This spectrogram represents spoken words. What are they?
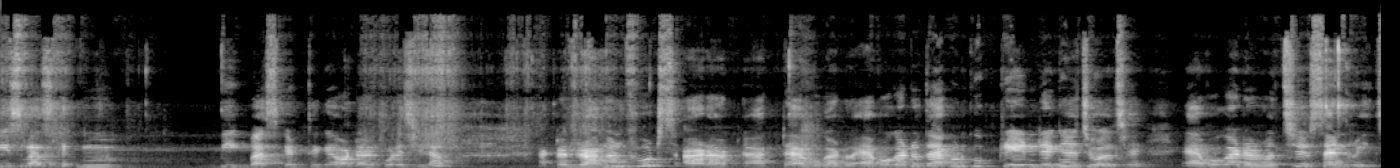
বিশ বাস্কেট বিগ বাস্কেট থেকে অর্ডার করেছিলাম। একটা ড্রাগন ফ্রুটস আর একটা অ্যাভোগাডো অ্যাভোগাডো তো এখন খুব ট্রেন্ডিংয়ে চলছে। অ্যাভোগাডোর হচ্ছে স্যান্ডউইচ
